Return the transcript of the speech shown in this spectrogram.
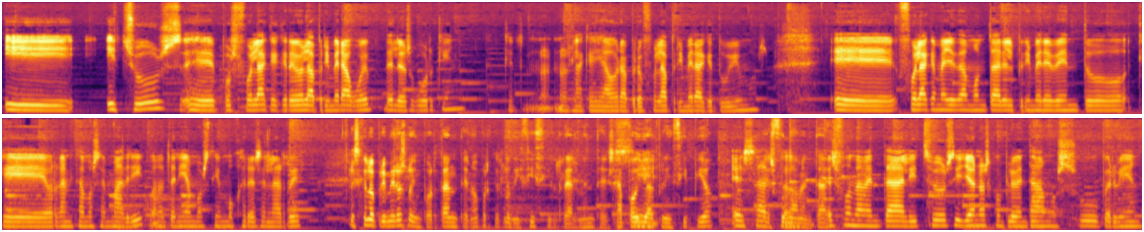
Y, y Chus eh, pues fue la que creó la primera web de Les Working, que no, es la que hay ahora, pero fue la primera que tuvimos. Eh, fue la que me ayudó a montar el primer evento que organizamos en Madrid, cuando teníamos 100 mujeres en la red. Es que lo primero es lo importante, ¿no? Porque es lo difícil realmente. Ese apoyo al principio es fundamental. Es fundamental y Chus y yo nos complementábamos súper bien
